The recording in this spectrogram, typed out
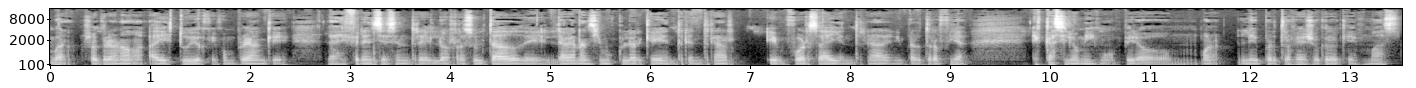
bueno, yo creo no, hay estudios que comprueban que las diferencias entre los resultados de la ganancia muscular que hay entre entrenar en fuerza y entrenar en hipertrofia es casi lo mismo, pero bueno, la hipertrofia yo creo que es más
